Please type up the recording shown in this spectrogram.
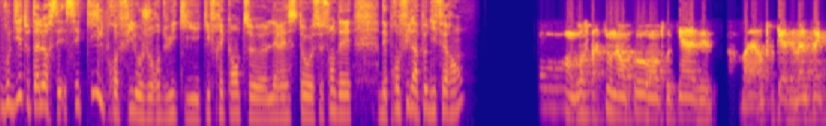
vous le disiez tout à l'heure, c'est qui le profil aujourd'hui qui, qui fréquente euh, les restos? Ce sont des, des profils un peu différents? En grosse partie, on a encore entre 15 et, voilà, entre 15 et 25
